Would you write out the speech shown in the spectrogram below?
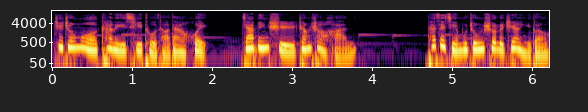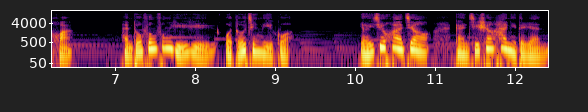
这周末看了一期吐槽大会，嘉宾是张韶涵，他在节目中说了这样一段话：很多风风雨雨我都经历过，有一句话叫“感激伤害你的人”。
